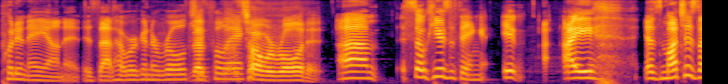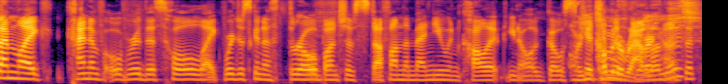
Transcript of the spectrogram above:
Put an A on it. Is that how we're gonna roll Chick Fil A? that's how we're rolling it. Um, so here's the thing. It I as much as I'm like kind of over this whole like we're just gonna throw a bunch of stuff on the menu and call it, you know, a ghost Are you coming around on this? concept.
